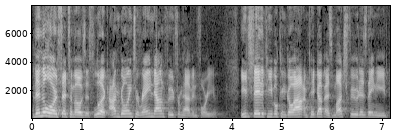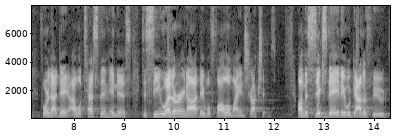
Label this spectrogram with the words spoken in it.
then the Lord said to Moses, Look, I'm going to rain down food from heaven for you. Each day, the people can go out and pick up as much food as they need for that day. I will test them in this to see whether or not they will follow my instructions. On the sixth day, they will gather food,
